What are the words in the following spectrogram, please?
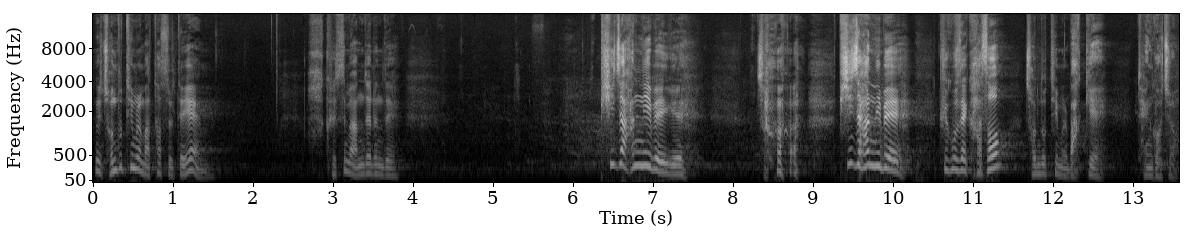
근데 전도팀을 맡았을 때에 아, 그랬으면 안 되는데 피자 한 입에 이게 저 피자 한 입에 그곳에 가서 전도팀을 맡게 된 거죠.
